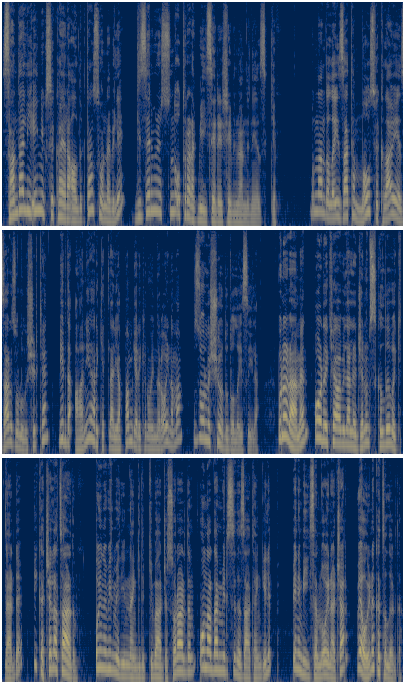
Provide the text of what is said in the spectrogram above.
sandalyeyi en yüksek ayara aldıktan sonra bile dizlerimin üstünde oturarak bilgisayara erişebilmemdi ne yazık ki. Bundan dolayı zaten mouse ve klavyeye zar zor ulaşırken bir de ani hareketler yapmam gereken oyunları oynamam zorlaşıyordu dolayısıyla. Buna rağmen oradaki abilerle canım sıkıldığı vakitlerde birkaç el atardım. Oyunu bilmediğimden gidip kibarca sorardım. Onlardan birisi de zaten gelip benim bilgisayarımda oyunu açar ve oyuna katılırdı.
